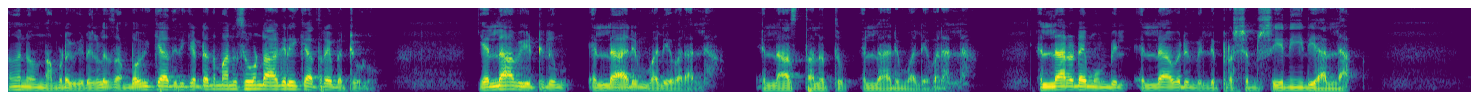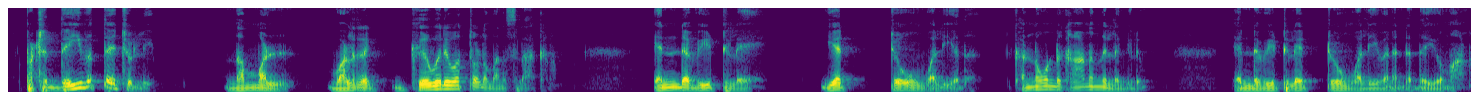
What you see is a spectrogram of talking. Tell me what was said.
അങ്ങനെയൊന്നും നമ്മുടെ വീടുകളിൽ സംഭവിക്കാതിരിക്കട്ടെ എന്ന് മനസ്സുകൊണ്ട് ആഗ്രഹിക്കാത്രേ പറ്റുള്ളൂ. എല്ലാ വീട്ടിലും എല്ലാവരും വലിയവരല്ല. എല്ലാ സ്ഥലത്തും എല്ലാവരും വലിയവരല്ല. എല്ലാവരുടെ മുമ്പിൽ എല്ലാവരും വലിയ പ്രശംസനീയല്ല പക്ഷെ ദൈവത്തെ ചൊല്ലി നമ്മൾ വളരെ ഗൗരവത്തോടെ മനസ്സിലാക്കണം. എന്റെ വീട്ടിലെ ഏറ്റവും വലിയത്. കണ്ണുകൊണ്ട് കാണുന്നില്ലെങ്കിലും എന്റെ വീട്ടിലേറ്റവും വലിയവൻ എന്റെ ദൈവമാണ്.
